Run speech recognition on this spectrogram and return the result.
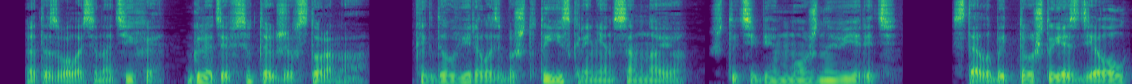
– отозвалась она тихо, глядя все так же в сторону. «Когда уверилась бы, что ты искренен со мною, что тебе можно верить». «Стало быть, то, что я сделал,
